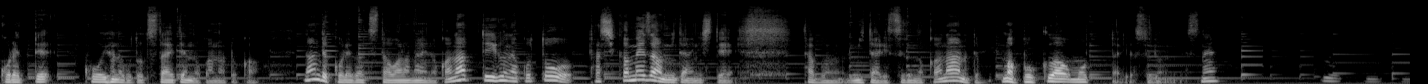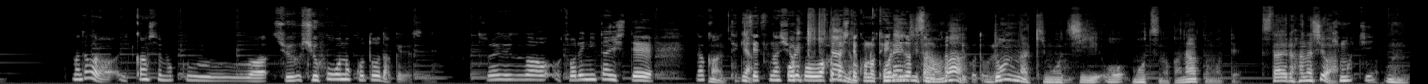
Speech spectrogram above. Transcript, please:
これってこういうふうなことを伝えてんのかなとか、なんでこれが伝わらないのかなっていうふうなことを確かめ算みたいにして多分見たりするのかななんて、まあ僕は思ったりはするんですね。まあだから、一貫して僕は手手法のことだけですね。それが、それに対して、なんか適切な手法は果たしてこの展示だったのかっていうことオレンジさんはどんな気持ちを持つのかなと思って、伝える話は。気、持ち？うん、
